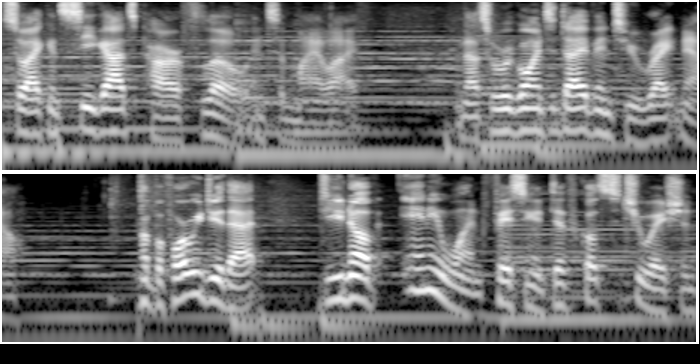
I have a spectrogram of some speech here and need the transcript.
so I can see God's power flow into my life? And that's what we're going to dive into right now. But before we do that, do you know of anyone facing a difficult situation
